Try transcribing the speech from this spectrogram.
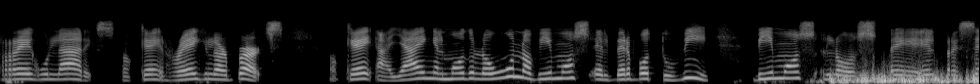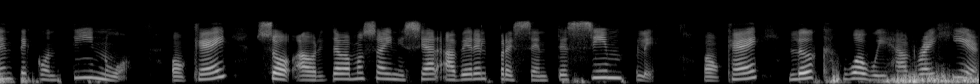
regulares. Ok, regular verbs. Ok, allá en el módulo 1 vimos el verbo to be, vimos los, eh, el presente continuo. Ok, so ahorita vamos a iniciar a ver el presente simple. Ok, look what we have right here.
